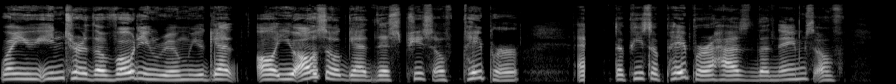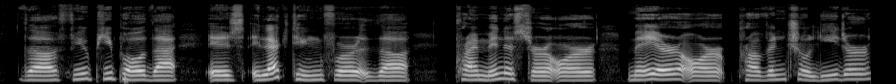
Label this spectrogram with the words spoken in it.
When you enter the voting room, you get all, you also get this piece of paper, and the piece of paper has the names of the few people that is electing for the prime minister or mayor or provincial leader.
